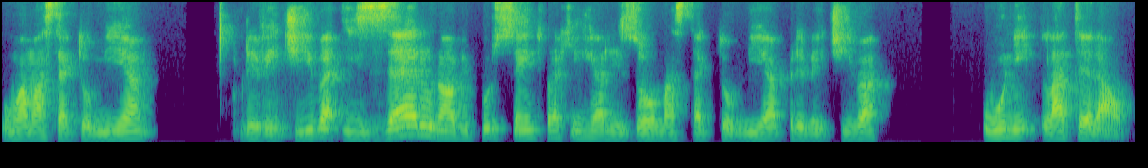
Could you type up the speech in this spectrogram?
uma mastectomia preventiva e 0,9% para quem realizou mastectomia preventiva unilateral.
